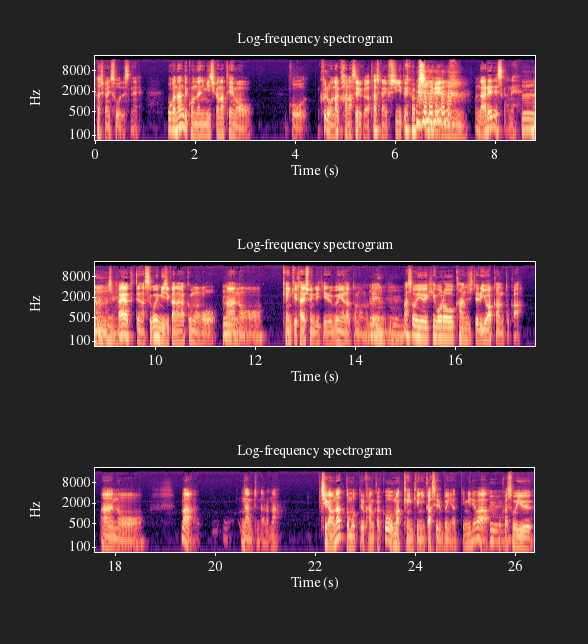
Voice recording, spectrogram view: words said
確かにそうですね。僕はなんでこんなに身近なテーマを、こう、苦労なく話せるかが確かに不思議といえば不思議でう、ん慣れですかね。い。ううんん。社会学っていうのはすごい身近な学問を、うんあの、研究対象にできる分野だと思うので、うんまあそういう日頃感じてる違和感とか、あの、まあ、なんて言うんだろうな。違うなと思ってる感覚をうまく研究に活かせる分野っていう意味では、うん僕はそういう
